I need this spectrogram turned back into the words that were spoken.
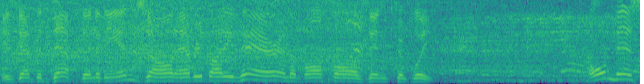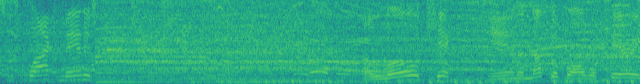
He's got the depth into the end zone. Everybody there, and the ball falls incomplete. Ole Miss is clock managed. A low kick and a knuckleball will carry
